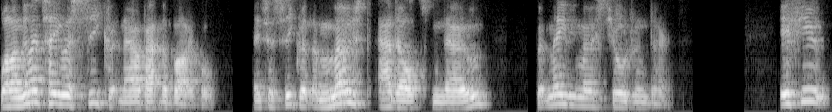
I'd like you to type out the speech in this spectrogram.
Well, I'm going to tell you a secret now about the Bible. It's a secret that most adults know, but maybe most children don't. If you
